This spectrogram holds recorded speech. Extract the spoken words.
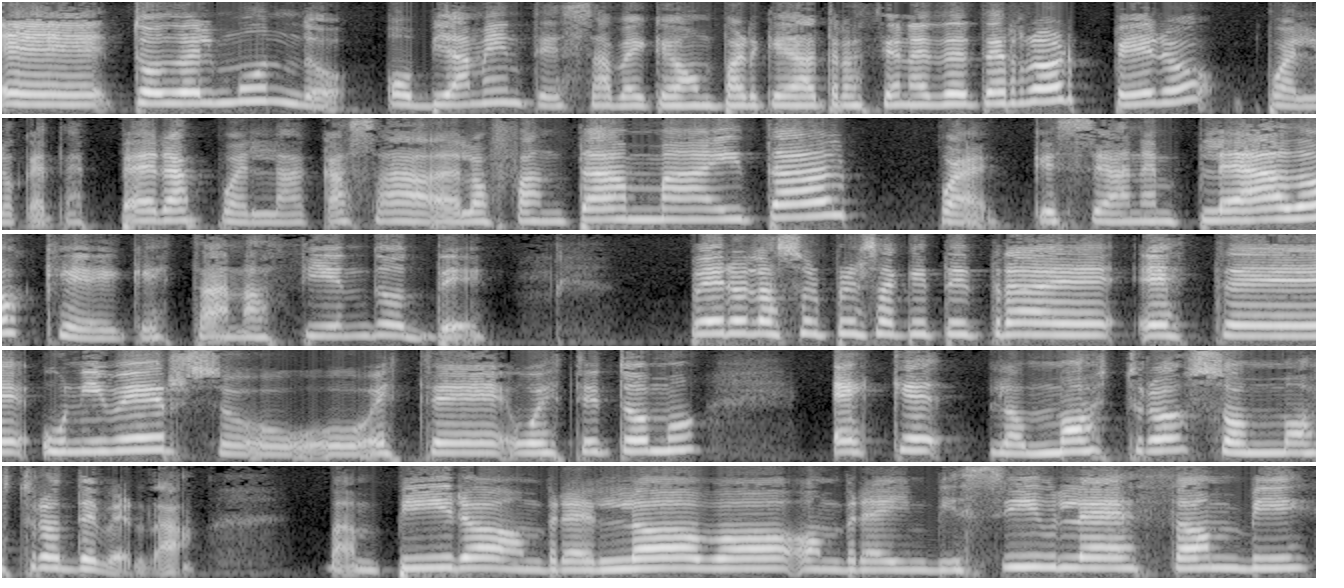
Eh, todo el mundo obviamente sabe que es un parque de atracciones de terror, pero pues lo que te esperas, pues la casa de los fantasmas y tal, pues que sean empleados que, que están haciendo de... Pero la sorpresa que te trae este universo o este, o este tomo es que los monstruos son monstruos de verdad. Vampiros, hombres lobos, hombres invisibles, zombies,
